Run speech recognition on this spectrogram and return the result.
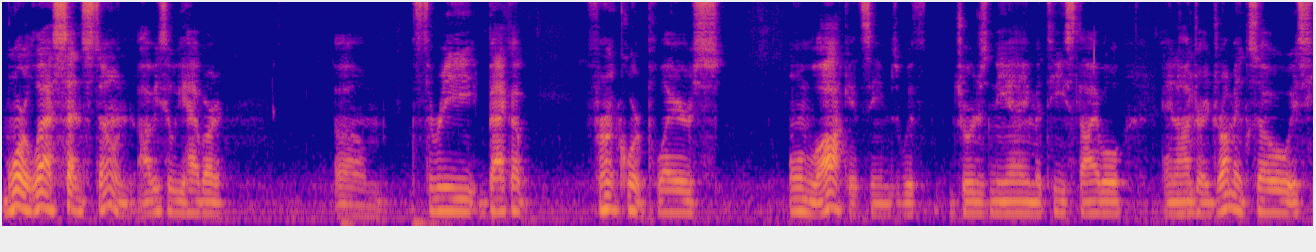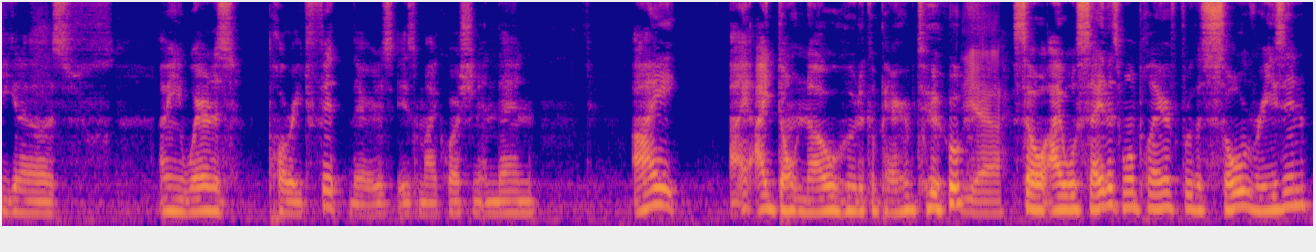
more or less set in stone. Obviously, we have our um, three backup front court players on lock. It seems with Georges Niang, Matisse Thybulle, and Andre Drummond. So is he gonna? I mean, where does Paul Reed fit? There is is my question. And then, I, I I don't know who to compare him to. Yeah. So I will say this one player for the sole reason.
